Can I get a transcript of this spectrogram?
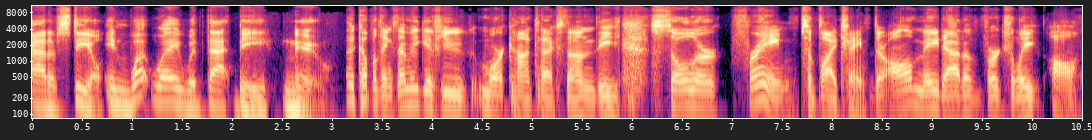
out of steel. In what way would that be new? A couple things. Let me give you more context on the solar frame supply chain. They're all made out of virtually all.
